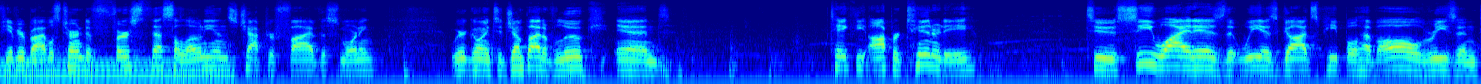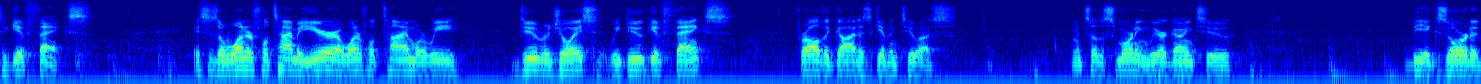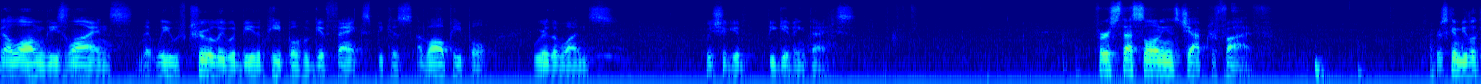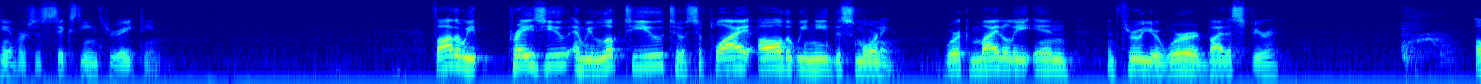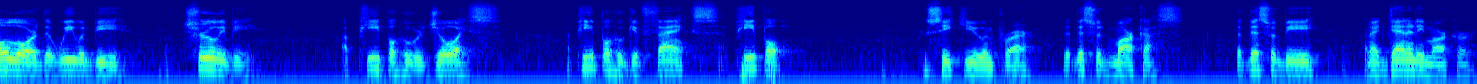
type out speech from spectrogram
If you have your Bibles, turn to 1 Thessalonians chapter 5 this morning. We're going to jump out of Luke and take the opportunity to see why it is that we as God's people have all reason to give thanks. This is a wonderful time of year, a wonderful time where we do rejoice, we do give thanks for all that God has given to us. And so this morning we are going to be exhorted along these lines that we truly would be the people who give thanks because of all people we're the ones who should give, be giving thanks. 1 thessalonians chapter 5 we're just going to be looking at verses 16 through 18 father we praise you and we look to you to supply all that we need this morning. Work mightily in and through your word by the spirit oh Lord, that we would be, truly be, a people who rejoice, a people who give thanks, a people who seek you in prayer. That this would mark us, that this would be an identity marker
